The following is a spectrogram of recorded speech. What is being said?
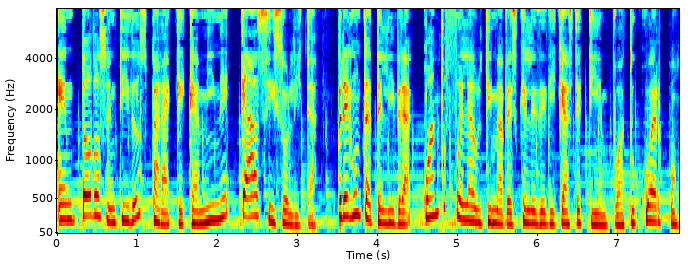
en todos sentidos para que camine casi solita. Pregúntate, Libra, ¿cuándo fue la última vez que le dedicaste tiempo a tu cuerpo?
